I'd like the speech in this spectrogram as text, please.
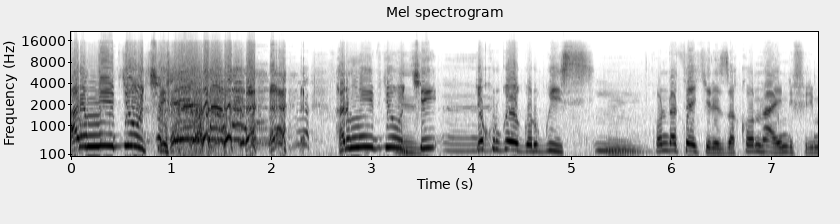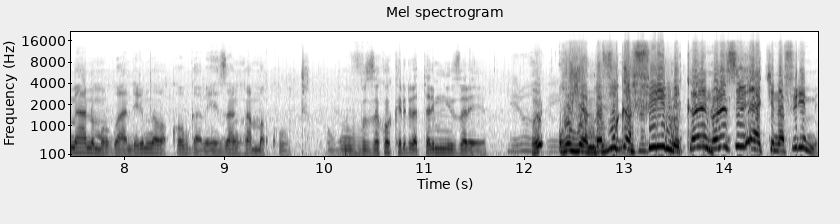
Harimo ibyuki. Harimo ibyuki byo ku rwego rw'isi. Ko ndatekereza ko nta yindi filime hano mu rwanda irimo abakobwa beza nk'amakuta ubwo uvuze ko karere atari mwiza rero. Oya ndavuga filime kandi none se yakina filime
